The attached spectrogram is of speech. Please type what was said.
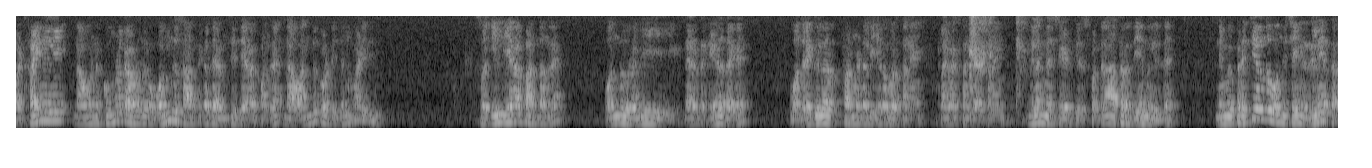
ಬಟ್ ಫೈನಲಿ ನಾವು ಒಂದು ಕುಂಬಳಕ ಹೊಡೆದಾಗ ಒಂದು ಸಾರ್ಥಕತೆ ಅನ್ಸಿದ್ದು ಏನಪ್ಪ ಅಂದ್ರೆ, ನಾವು ಅಂದುಕೊಂಡಿದ್ದನ್ನು ಮಾಡಿದ್ದೀವಿ ಸೊ ಇಲ್ಲಿ ಏನಪ್ಪಾ ಅಂತಂದ್ರೆ, ಒಂದು ರವಿ ಡೈರೆಕ್ಟರ್ ಹೇಳಿದಾಗೆ, ಒಂದು ರೆಗ್ಯುಲರ್ ಫಾರ್ಮೆಟಲ್ಲಿ ಹೀರೋ ಬರ್ತಾನೆ ಕ್ಲೈಮ್ಯಾಕ್ಸ್ ತನಕ ಇರ್ತಾನೆ ವಿಲನ್ ಮೇಲೆ ಸೇಡ್ ತೀರಿಸ್ಕೊಳ್ತಾನೆ, ಆ ಥರದ್ದು ಏನೂ ಇಲ್ಲದೆ ನಿಮಗೆ ಪ್ರತಿಯೊಂದು ಒಂದು ಚೈನ್ ರಿಲೇ ಥರ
